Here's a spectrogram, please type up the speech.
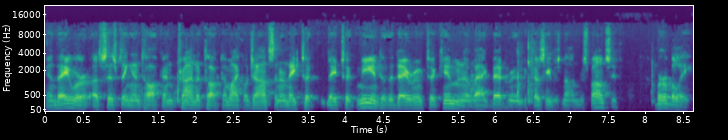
and they were assisting and talking, trying to talk to Michael Johnson. And they took they took me into the day room, took him in the back bedroom because he was non-responsive verbally.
